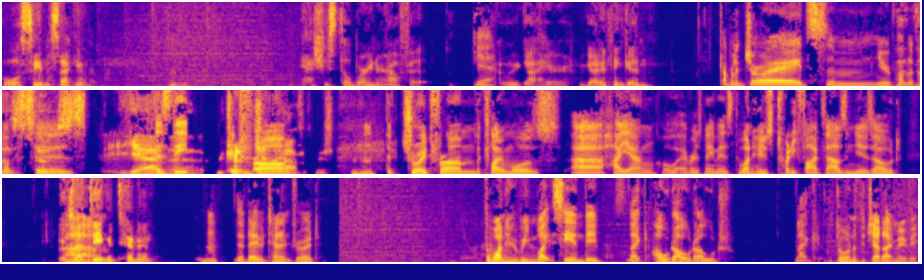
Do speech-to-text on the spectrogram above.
We'll see in a 2nd mm-hmm. Yeah, she's still wearing her outfit. Yeah. What we got here? We got anything good? A couple of droids, some New Republic those, officers. Those, yeah, There's the, the Return of the from, Jedi officers. Mm-hmm, the droid from the Clone Wars, uh, Huyang or whatever his name is, the one who's twenty five thousand years old. Was that um, David Tennant? Mm-hmm, the David Tennant droid. The one who we might see in the like old, old, old, like Dawn of the Jedi movie.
